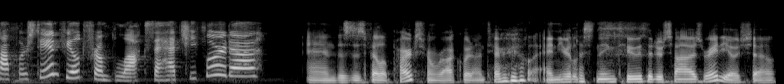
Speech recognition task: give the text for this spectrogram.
Koffler Stanfield from Loxahatchee, Florida. And this is Philip Parks from Rockwood, Ontario, and you're listening to the Dressage Radio Show.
